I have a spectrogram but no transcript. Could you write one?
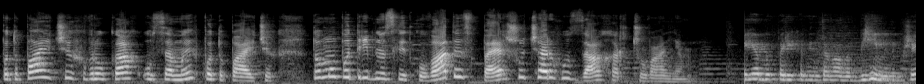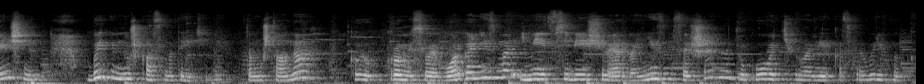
потопаючих в руках у самих потопаючих, тому потрібно слідкувати в першу чергу за харчуванням. Я бы порекомендовала беременным женщинам быть немножко осмотрительнее, потому что она, к- кроме своего организма, имеет в себе еще и организм совершенно другого человека, своего ребенка.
